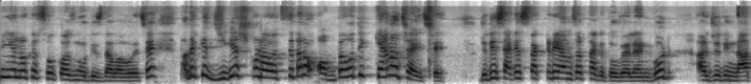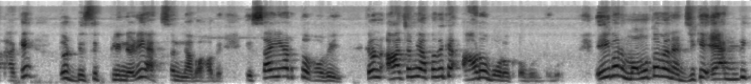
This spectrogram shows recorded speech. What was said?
বিএলওকে শোকজ নোটিশ দেওয়া হয়েছে। তাদেরকে জিজ্ঞেস করা হচ্ছে তারা অব্যাহতি কেন চাইছে? যদি স্যাটিসফ্যাক্টরি আনসার থাকে তো ওয়েল অ্যান্ড গুড আর যদি না থাকে, তো ডিসিপ্লিনারি অ্যাকশন নেওয়া হবে। এসআইআর তো হবেই। কারণ আজ আমি আপনাদেরকে আরও বড় খবর দেবো। এইবার মমতা ব্যানার্জিকে একদিক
